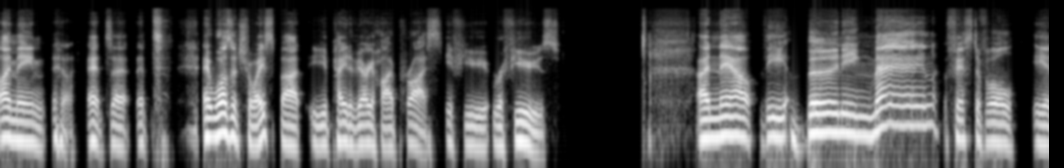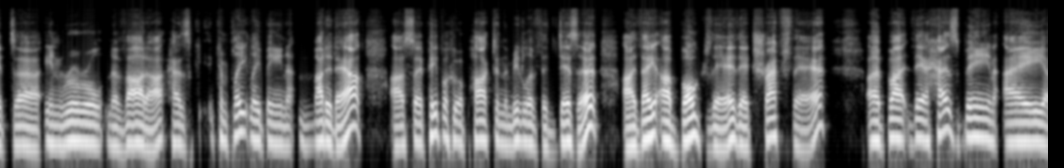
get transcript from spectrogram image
I mean, it, uh, it it was a choice, but you paid a very high price if you refused. And now the Burning Man Festival it uh, in rural Nevada has completely been mudded out. Uh, so people who are parked in the middle of the desert, uh, they are bogged there. They're trapped there. Uh, but there has been a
